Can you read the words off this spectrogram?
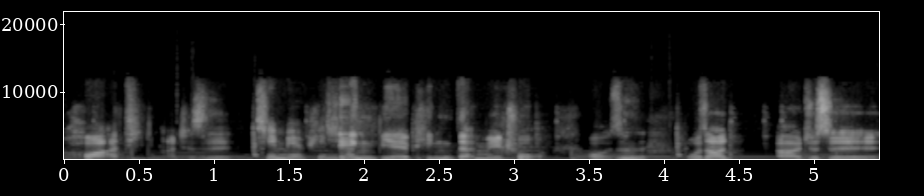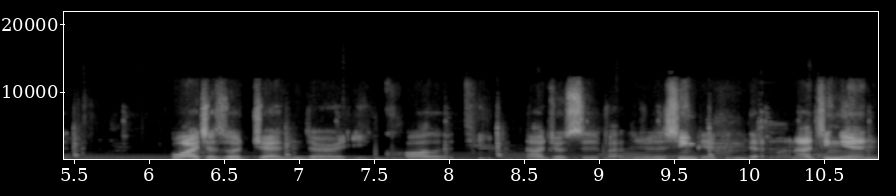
话题嘛，就是性别平性别平等，没错。哦，真的，我知道，呃，就是国外叫做 gender equality，那就是反正就是性别平等嘛。那今年，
